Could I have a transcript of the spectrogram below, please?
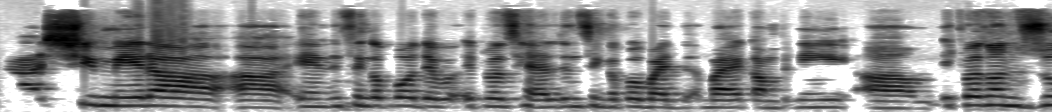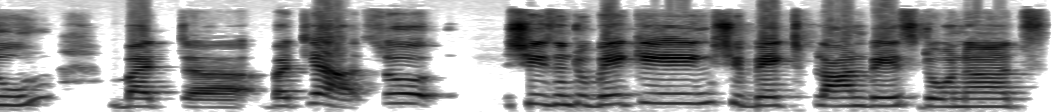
Uh, she made a uh, in Singapore. Were- it was held in Singapore by by a company. Um, it was on Zoom, but uh, but yeah. So she's into baking. She baked plant based donuts.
